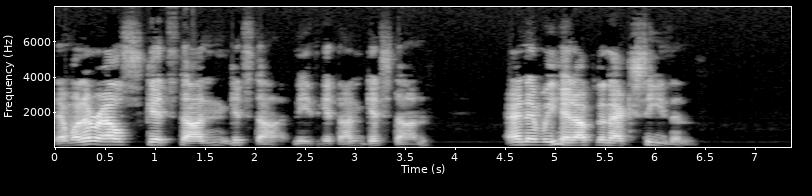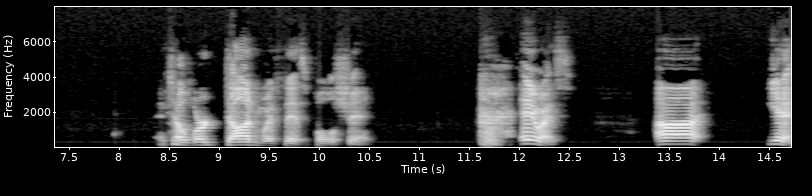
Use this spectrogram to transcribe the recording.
Then whatever else gets done, gets done, needs to get done, gets done. And then we hit up the next season. Until we're done with this bullshit. Anyways. Uh, yeah.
